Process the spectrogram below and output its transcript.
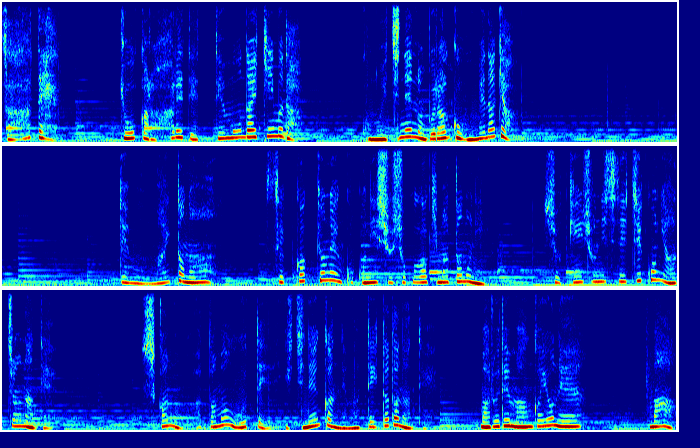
さて今日から晴れて天文台勤務だ。この1年のブランクを埋めなきゃ。でも参ったな。せっかく去年ここに就職が決まったのに出勤初日で事故に遭っちゃうなんて。しかも頭を打って1年間眠っていただなんて。まるで漫画よね。まあ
